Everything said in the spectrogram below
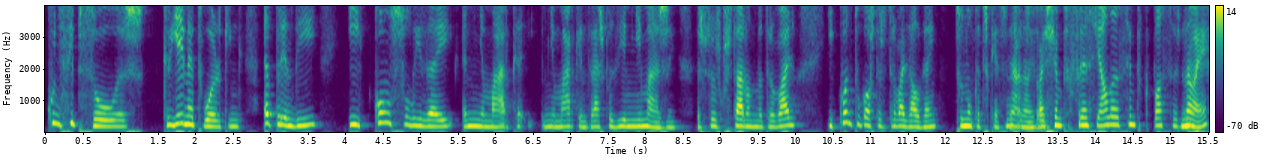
conheci pessoas, criei networking, aprendi e consolidei a minha marca, a minha marca entre aspas e a minha imagem. As pessoas gostaram do meu trabalho e quando tu gostas do trabalho de alguém, tu nunca te esqueces dessa não, não, pessoa. vais sempre referenciá-la sempre que possas, não, não é? é?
